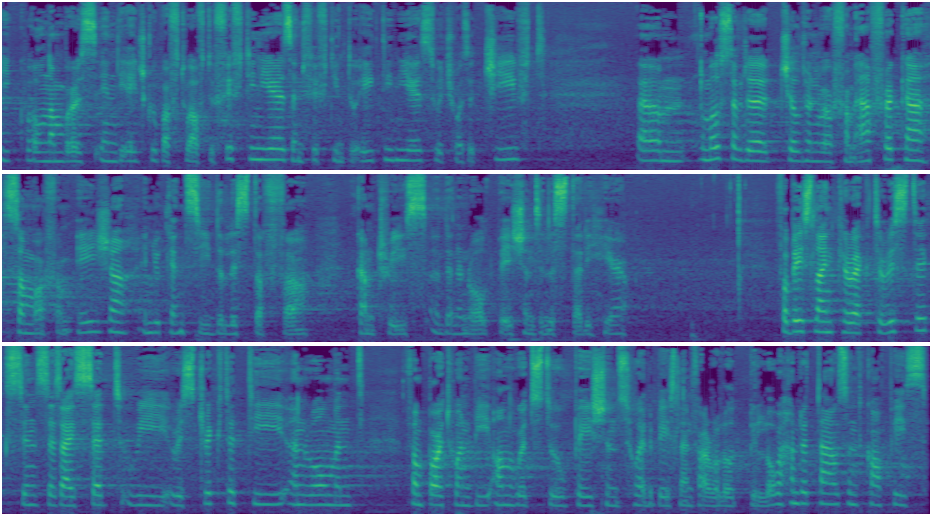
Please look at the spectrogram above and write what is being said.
equal numbers in the age group of 12 to 15 years and 15 to 18 years, which was achieved. Um, most of the children were from Africa, some were from Asia, and you can see the list of uh, countries that enrolled patients in the study here. For baseline characteristics, since, as I said, we restricted the enrollment from Part 1b onwards to patients who had a baseline viral load below 100,000 copies,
